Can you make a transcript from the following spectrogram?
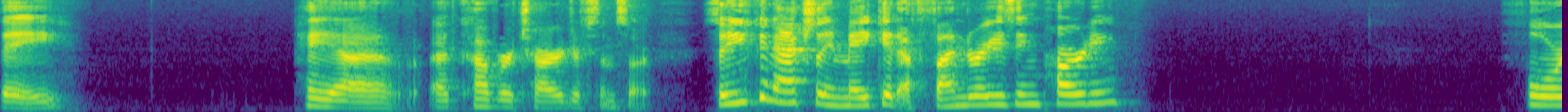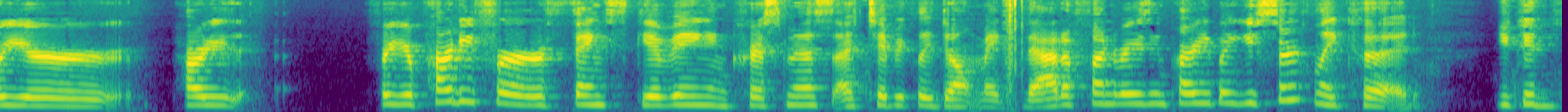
they pay a, a cover charge of some sort. So you can actually make it a fundraising party for your party for your party for Thanksgiving and Christmas, I typically don't make that a fundraising party, but you certainly could. You could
